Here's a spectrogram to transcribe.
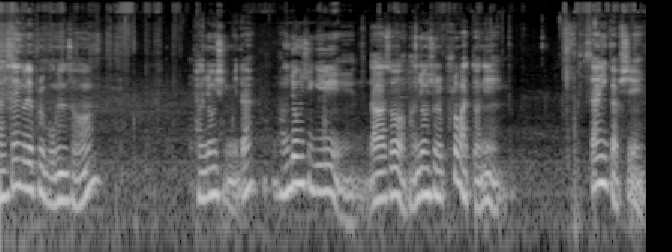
다시 사인 그래프를 보면서 방정식입니다. 방정식이 나와서 방정식을 풀어봤더니 사인 값이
